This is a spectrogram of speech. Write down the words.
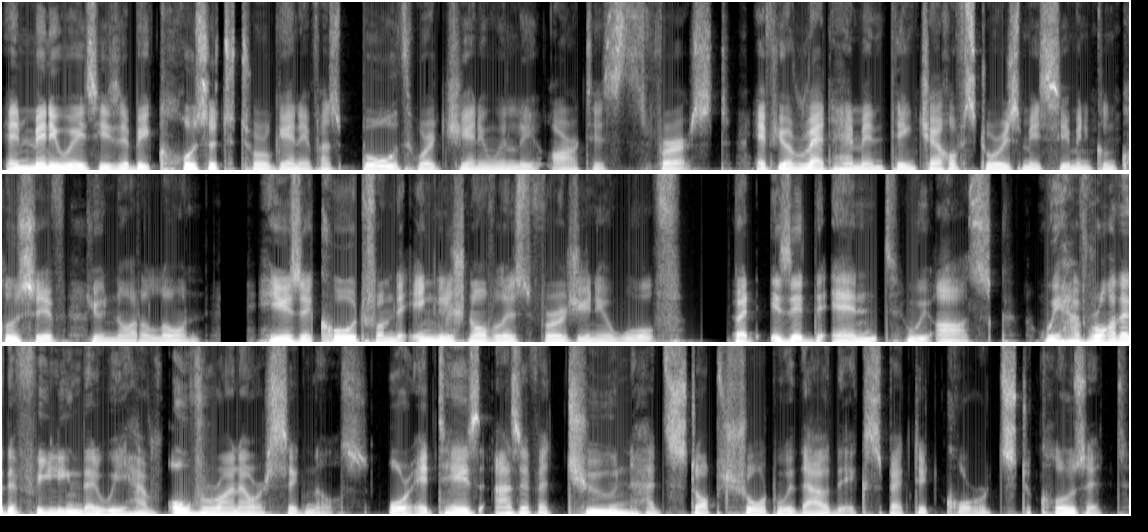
In many ways, he's a bit closer to Turgenev as both were genuinely artists first. If you have read him and think Chekhov's stories may seem inconclusive, you're not alone. Here's a quote from the English novelist Virginia Woolf. But is it the end? We ask. We have rather the feeling that we have overrun our signals, or it is as if a tune had stopped short without the expected chords to close it.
